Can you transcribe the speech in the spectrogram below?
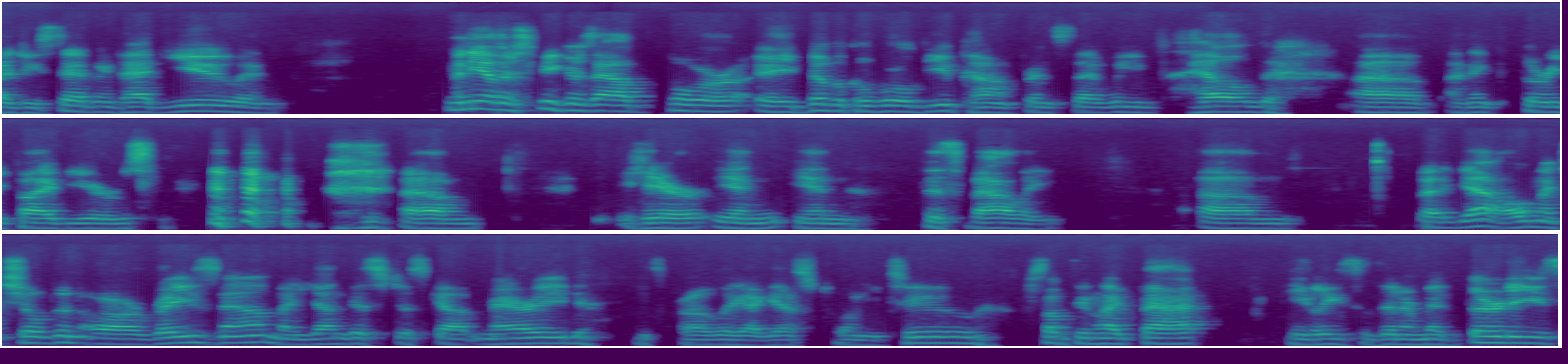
as you said, we've had you and many other speakers out for a biblical worldview conference that we've held, uh, I think, 35 years um, here in in this valley. Um, but yeah, all my children are raised now. My youngest just got married. He's probably, I guess, 22, something like that. He is in her mid 30s.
